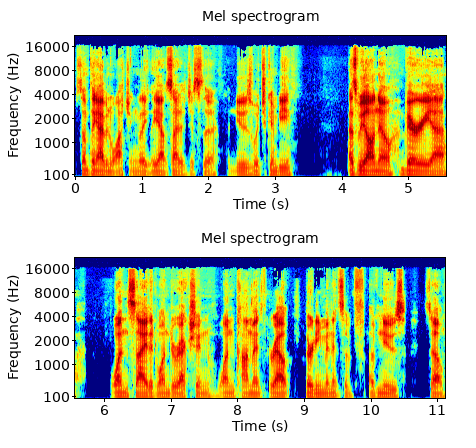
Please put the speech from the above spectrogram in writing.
something i've been watching lately outside of just the, the news which can be as we all know very uh one-sided one direction one comment throughout 30 minutes of of news so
